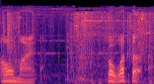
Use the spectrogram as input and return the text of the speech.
Oh my. But what the?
